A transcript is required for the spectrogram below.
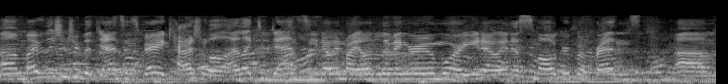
um, my relationship with dance is very casual. I like to dance, you know, in my own living room or you know, in a small group of friends. Um,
